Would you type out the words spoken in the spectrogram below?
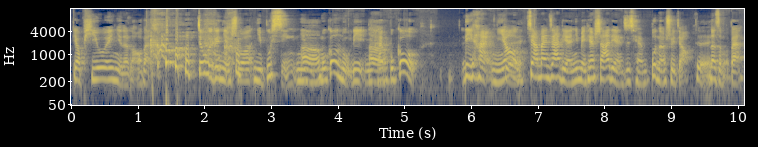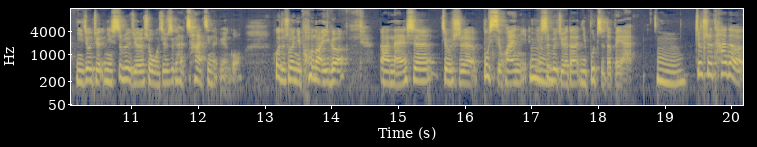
要 PUA 你的老板，就会跟你说你不行，你嗯不够努力，你还不够厉害，你要加班加点，你每天十二点之前不能睡觉，对那怎么办？你就觉得你是不是觉得说我就是个很差劲的员工，或者说你碰到一个呃男生就是不喜欢你，你是不是觉得你不值得被爱？嗯就是他的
